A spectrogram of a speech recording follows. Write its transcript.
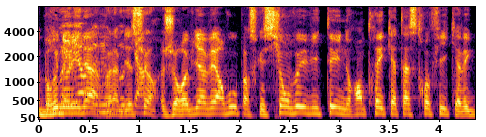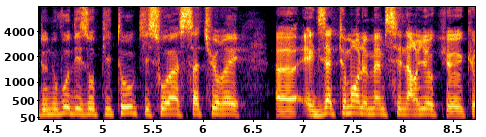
Bruno Lina, voilà, bien sûr, je reviens vers vous parce que si on veut éviter une rentrée catastrophique avec de nouveau des hôpitaux qui soient saturés, exactement le même scénario que, que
